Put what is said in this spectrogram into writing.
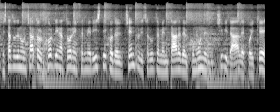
È stato denunciato il coordinatore infermieristico del centro di salute mentale del comune di Cividale poiché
